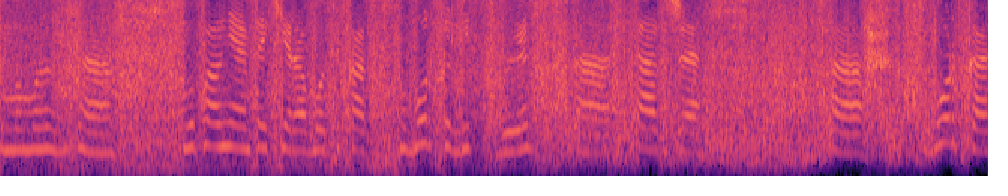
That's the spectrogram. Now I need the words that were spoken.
Мы, э, выполняем такие работы, как уборка листвы, э, также э, уборка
